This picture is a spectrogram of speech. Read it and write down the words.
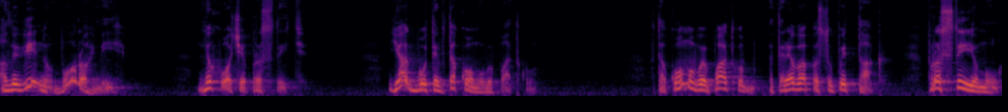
але він, ворог мій, не хоче простити. Як бути в такому випадку? В такому випадку треба поступити так. Прости йому,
